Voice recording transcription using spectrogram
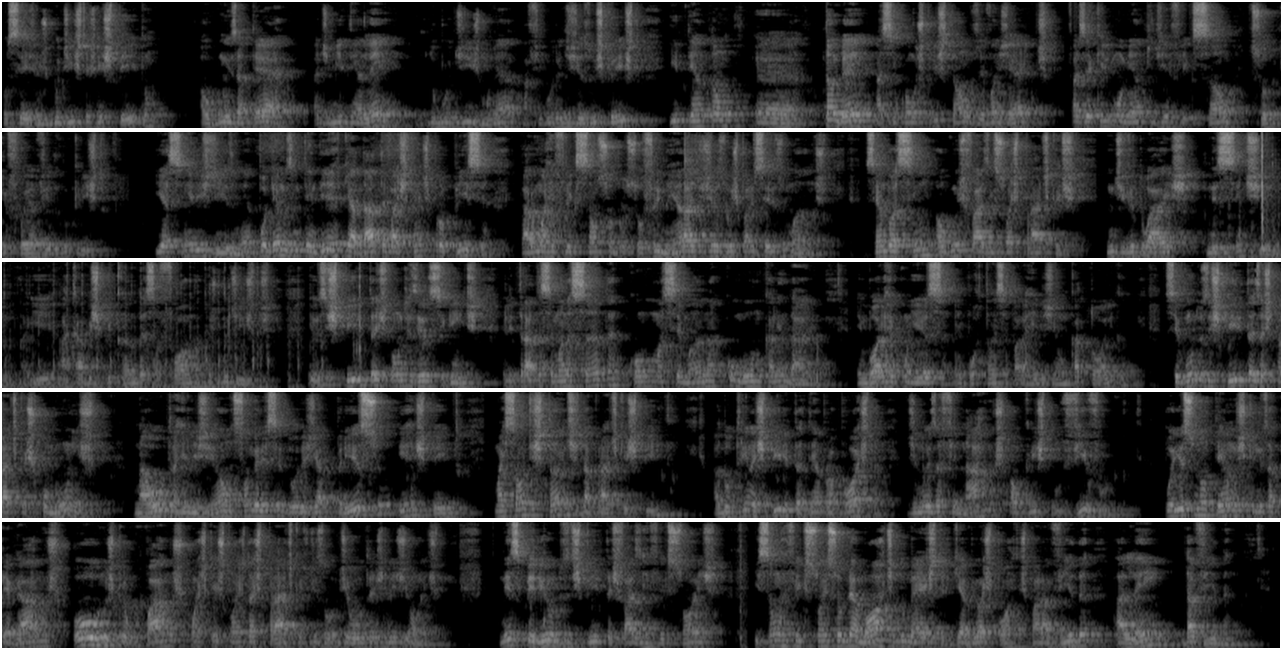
Ou seja, os budistas respeitam, alguns até admitem além do budismo né, a figura de Jesus Cristo e tentam é, também, assim como os cristãos evangélicos, fazer aquele momento de reflexão sobre o que foi a vida do Cristo. E assim eles dizem, né? podemos entender que a data é bastante propícia para uma reflexão sobre o sofrimento de Jesus para os seres humanos. Sendo assim, alguns fazem suas práticas individuais nesse sentido. Aí acaba explicando dessa forma os budistas. E os espíritas vão dizer o seguinte: ele trata a Semana Santa como uma semana comum no calendário, embora reconheça a importância para a religião católica. Segundo os espíritas, as práticas comuns na outra religião são merecedoras de apreço e respeito, mas são distantes da prática espírita. A doutrina espírita tem a proposta de nos afinarmos ao Cristo vivo, por isso, não temos que nos apegarmos ou nos preocuparmos com as questões das práticas de outras religiões. Nesse período, os espíritas fazem reflexões e são reflexões sobre a morte do Mestre, que abriu as portas para a vida além da vida.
